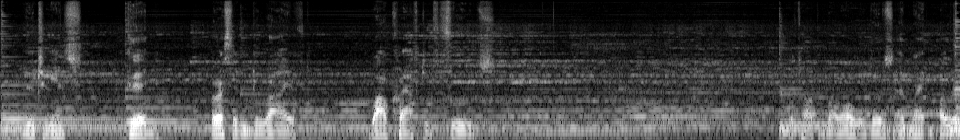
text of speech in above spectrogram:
nutrients, good, earthen derived, well crafted foods. We'll talk about all of those at my other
